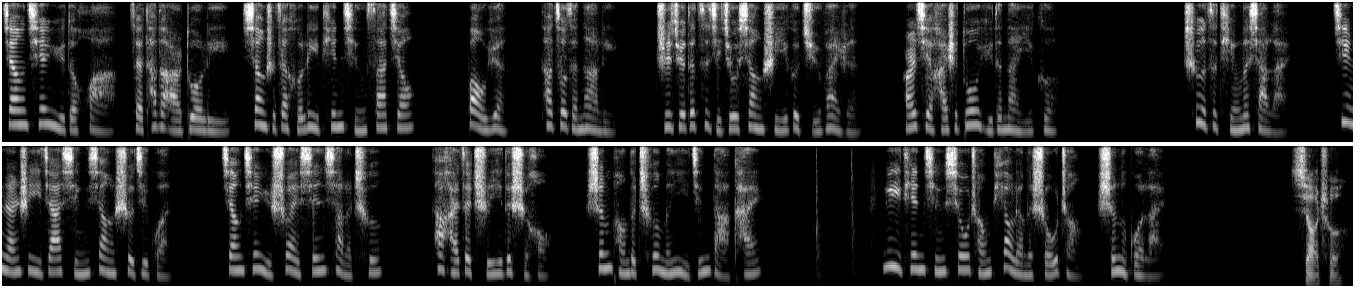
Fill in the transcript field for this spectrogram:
江千羽的话在他的耳朵里像是在和厉天晴撒娇抱怨。他坐在那里，只觉得自己就像是一个局外人，而且还是多余的那一个。车子停了下来，竟然是一家形象设计馆。江千羽率先下了车，他还在迟疑的时候，身旁的车门已经打开。厉天晴修长漂亮的手掌伸了过来，下车。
